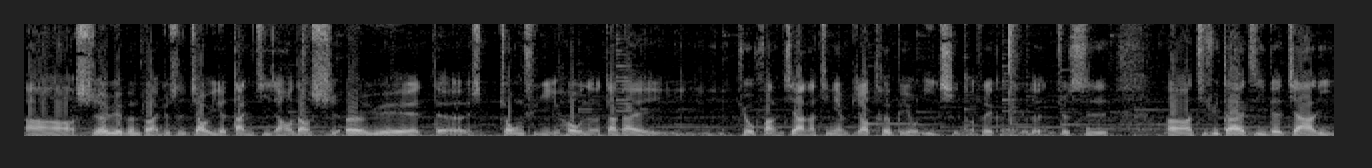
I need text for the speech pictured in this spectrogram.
啊十二月份本来就是交易的淡季，然后到十二月的中旬以后呢，大概就放假。那今年比较特别有疫情哦，所以可能有的人就是啊继续待在自己的家里。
